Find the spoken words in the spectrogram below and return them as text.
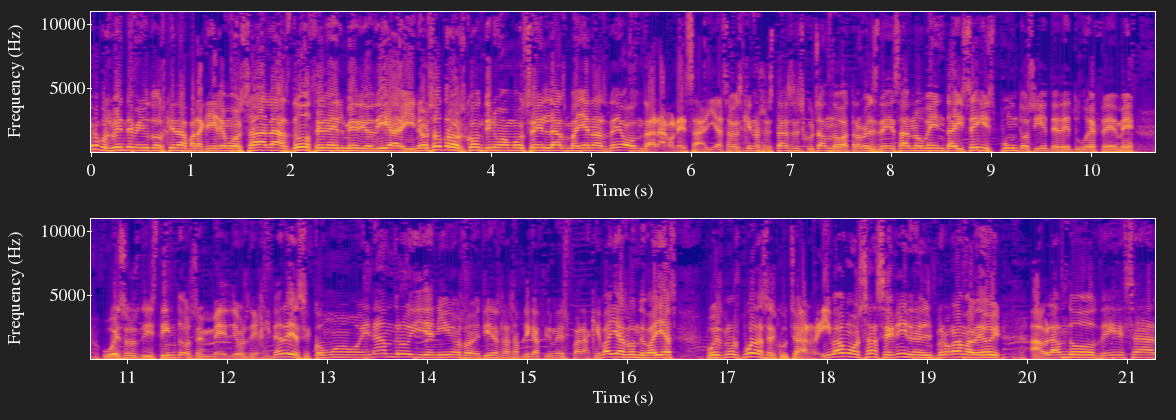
Bueno, pues 20 minutos queda para que lleguemos a las 12 del mediodía y nosotros continuamos en las mañanas de Onda Aragonesa. Ya sabes que nos estás escuchando a través de esa 96.7 de tu FM o esos distintos medios digitales como en Android y en iOS donde tienes las aplicaciones para que vayas donde vayas pues nos puedas escuchar. Y vamos a seguir en el programa de hoy hablando de esa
